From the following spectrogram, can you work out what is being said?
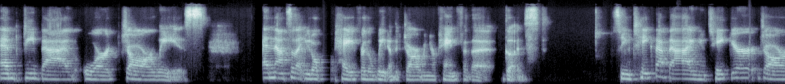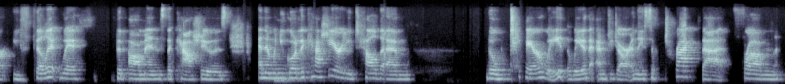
empty bag or jar weighs. And that's so that you don't pay for the weight of the jar when you're paying for the goods. So you take that bag you take your jar you fill it with the almonds, the cashews. And then when you go to the cashier, you tell them the tare weight, the weight of the empty jar, and they subtract that from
